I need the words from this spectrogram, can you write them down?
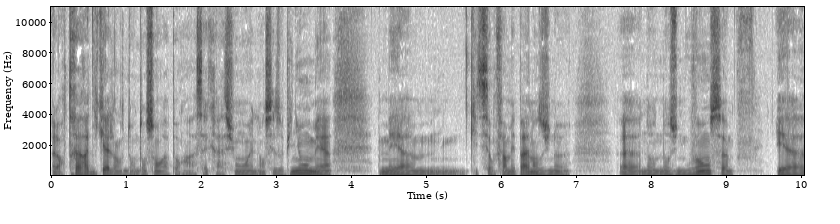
alors très radical dans, son rapport à sa création et dans ses opinions, mais mais qui ne s'enfermait pas dans une dans, dans, une mouvance et a,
